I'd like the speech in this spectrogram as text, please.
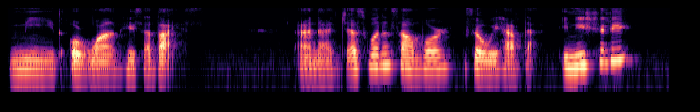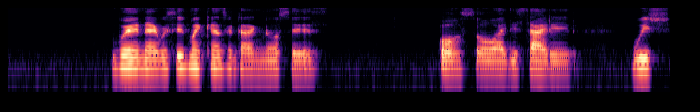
need or want his advice. and I just want a soundboard, so we have that. Initially, when I received my cancer diagnosis, also I decided which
